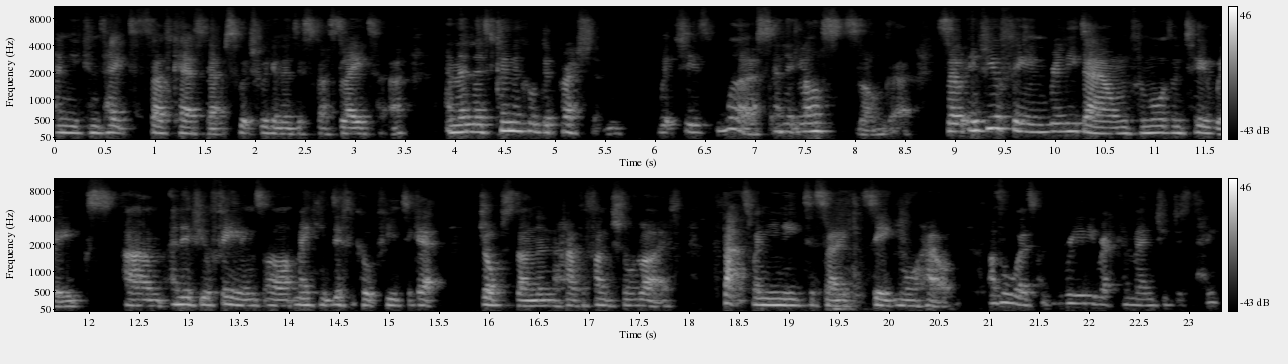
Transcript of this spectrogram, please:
and you can take self-care steps, which we're going to discuss later. And then there's clinical depression, which is worse and it lasts longer. So if you're feeling really down for more than two weeks, um, and if your feelings are making it difficult for you to get jobs done and have a functional life, that's when you need to say seek more help. Otherwise, I'd really recommend you just take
